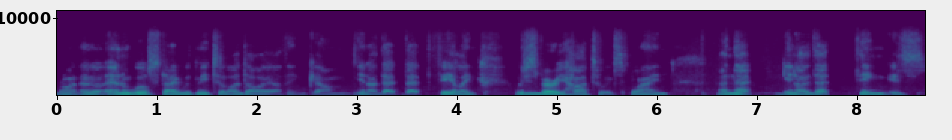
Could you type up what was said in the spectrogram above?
right? And, and will stay with me till I die. I think, um, you know, that that feeling, which is very hard to explain, and that you know that thing is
